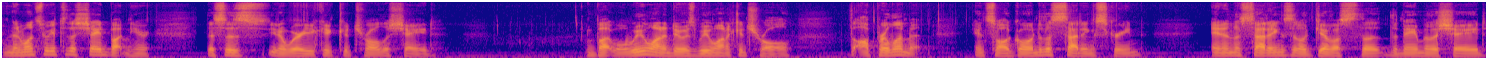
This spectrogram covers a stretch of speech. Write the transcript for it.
And then once we get to the shade button here, this is you know where you can control the shade. But what we want to do is we want to control the upper limit. And so I'll go into the settings screen and in the settings it'll give us the, the name of the shade,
